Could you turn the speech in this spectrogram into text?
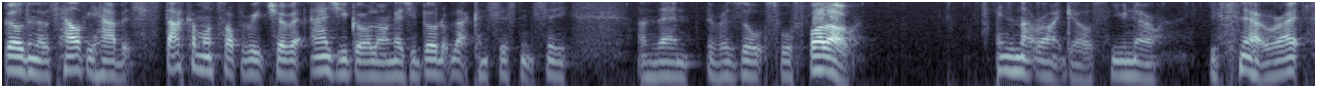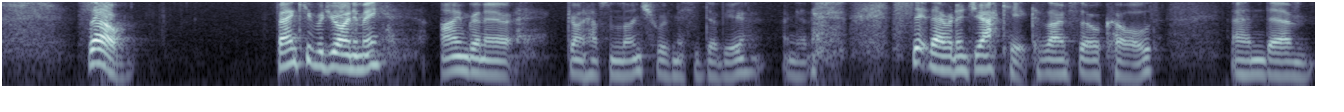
building those healthy habits. Stack them on top of each other as you go along, as you build up that consistency, and then the results will follow. Isn't that right, girls? You know. You know, right? So, thank you for joining me. I'm going to go and have some lunch with Mrs. W. I'm going to sit there in a jacket because I'm so cold. And um,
